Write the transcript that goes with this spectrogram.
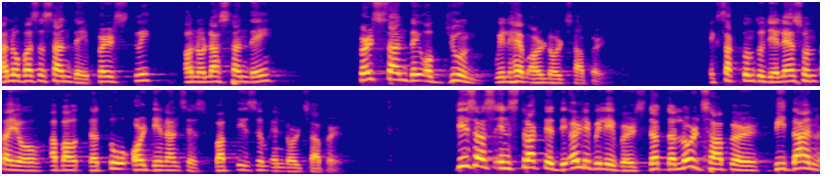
Ano ba sa Sunday? First week? Ano, last Sunday? First Sunday of June, we'll have our Lord's Supper. Eksaktong to lesson tayo about the two ordinances, baptism and Lord's Supper. Jesus instructed the early believers that the Lord's Supper be done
